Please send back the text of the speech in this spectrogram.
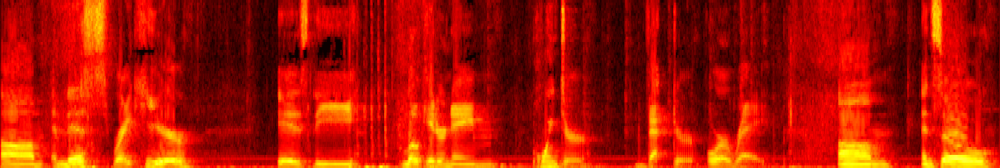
Um, and this right here is the locator name pointer vector or array. Um, and so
